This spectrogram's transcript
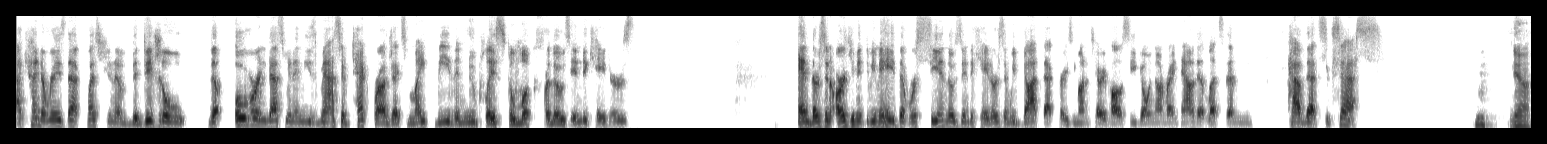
I kind of raised that question of the digital the overinvestment in these massive tech projects might be the new place to look for those indicators. And there's an argument to be made that we're seeing those indicators, and we've got that crazy monetary policy going on right now that lets them have that success. Yeah,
